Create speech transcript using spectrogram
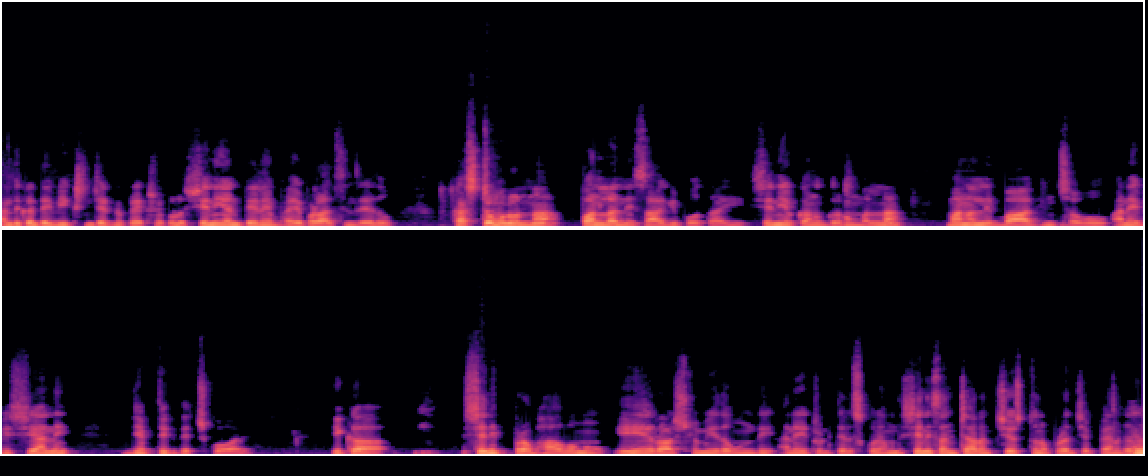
అందుకంటే వీక్షించేటువంటి ప్రేక్షకులు శని అంటేనే భయపడాల్సింది లేదు. కష్టములున్నా పనులన్నీ సాగిపోతాయి శని యొక్క అనుగ్రహం వలన. మనల్ని బాధించవు అనే విషయాన్ని జ్ఞప్తికి తెచ్చుకోవాలి. ఇక శని ప్రభావము ఏ రాశుల మీద ఉంది అనేటువంటి తెలుసుకునే ముందు శని సంచారం చేస్తున్నప్పుడు అని చెప్పాను కదా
